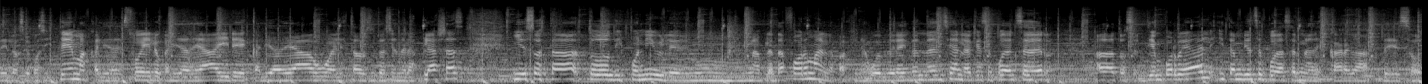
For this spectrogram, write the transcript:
de, los ecosistemas, calidad de suelo, calidad de aire, calidad de agua, el estado de situación de las playas. Y eso está todo disponible en un- una plataforma, en la página web de la Intendencia, en la que se puede acceder a datos en tiempo real y también se puede hacer una descarga de esos,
